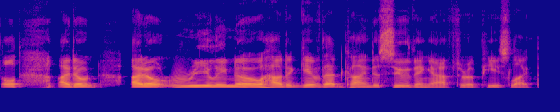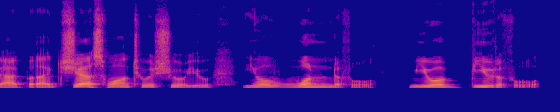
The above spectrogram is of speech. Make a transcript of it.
I don't I don't really know how to give that kind of soothing after a piece like that, but I just want to assure you, you're wonderful. You're beautiful.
